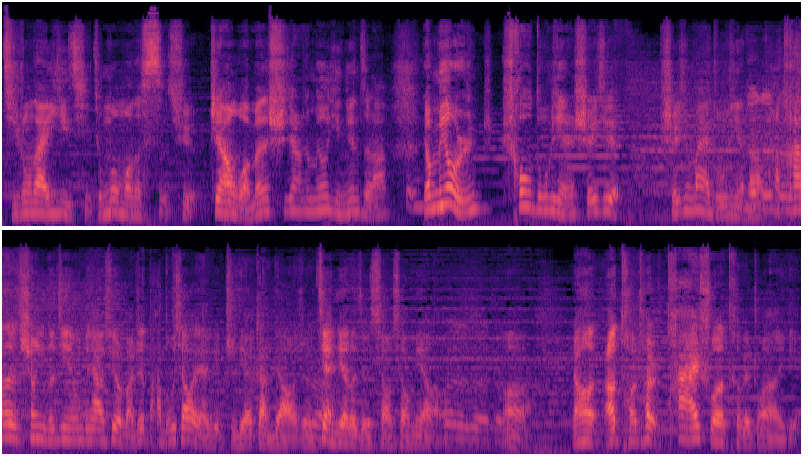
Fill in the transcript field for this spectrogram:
集中在一起，就默默的死去。这样我们实际上就没有瘾君子了。要没有人抽毒品，谁去谁去卖毒品呢？对对对他他的生意都进行不下去了，把这大毒枭也给直接干掉了，就间接的就消消灭了嘛。对对对对对啊然后，然后他他他还说的特别重要一点，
